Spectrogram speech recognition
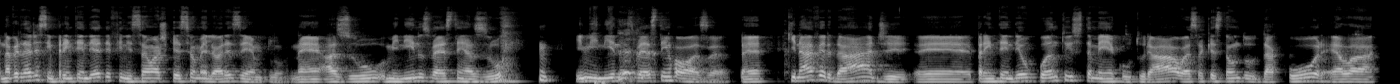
Na verdade, assim, para entender a definição, acho que esse é o melhor exemplo, né? Azul, meninos vestem azul e meninas vestem rosa, né? Que na verdade, é, para entender o quanto isso também é cultural, essa questão do, da cor, ela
